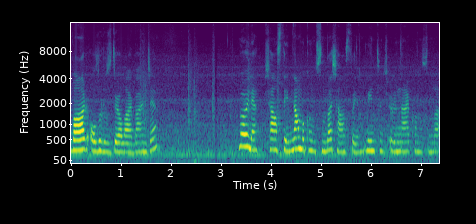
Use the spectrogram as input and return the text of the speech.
var oluruz diyorlar bence. Böyle şanslıyım. Lamba konusunda şanslıyım. Vintage ürünler konusunda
